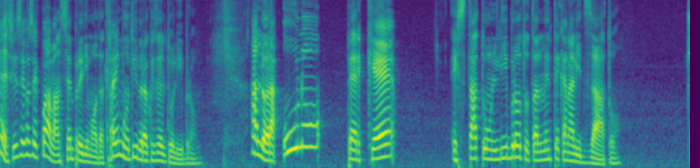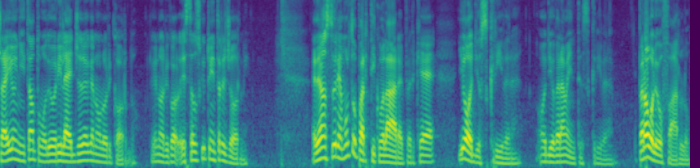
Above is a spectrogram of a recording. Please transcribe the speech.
Beh, queste cose qua vanno sempre di moda. Tre motivi per acquistare il tuo libro. Allora, uno perché è stato un libro totalmente canalizzato. Cioè, io ogni tanto lo devo rileggere che non lo ricordo. Non ricordo. È stato scritto in tre giorni. Ed è una storia molto particolare perché io odio scrivere. Odio veramente scrivere. Però volevo farlo.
